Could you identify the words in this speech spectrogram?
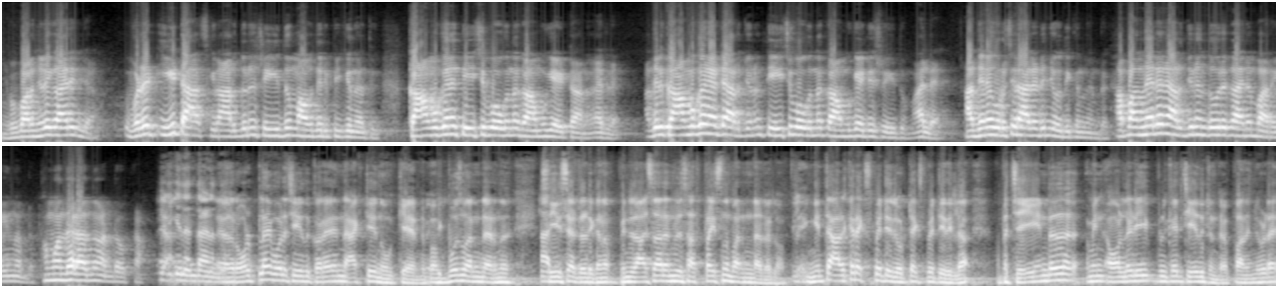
ഇപ്പൊ പറഞ്ഞിട്ട് കാര്യമില്ല. ഇവിടെ ഈ ടാസ്കിൽ അർജുനും ശ്രീതും അവതരിപ്പിക്കുന്നത് കാമുകനെ തേച്ചു പോകുന്ന കാമുകയായിട്ടാണ് അല്ലേ? അതിൽ കാമുകനായിട്ട് അർജുനും തേച്ചു പോകുന്ന കാമുകയായിട്ട് ശ്രീതും അല്ലെ? അതിനെ കുറിച്ച് ആരോടും ചോദിക്കുന്നുണ്ട്. അപ്പൊ അന്നേരം അർജുൻ എന്തോ ഒരു കാര്യം പറയുന്നുണ്ട്. നമ്മൾ എന്തായാലും ഒന്ന് റോൾ പ്ലേ പോലെ ചെയ്ത് കുറെ ആക്ട് ചെയ്ത് നോക്കിയായിരുന്നു. ഇപ്പൊ ബിഗ് ബോസ് പറഞ്ഞിട്ടുണ്ടായിരുന്നു സീരിയസ് ആയിട്ട് എടുക്കണം. പിന്നെ രാജ് സാർ എന്നൊരു സർപ്രൈസ് എന്ന് പറഞ്ഞിട്ടുണ്ടായിരുന്നല്ലോ. ഇങ്ങനത്തെ ആൾക്കാർ എക്സ്പെക്ട് ചെയ്തില്ല ഒട്ടും എക്സ്പെക്ട് ചെയ്തില്ല. അപ്പൊ ചെയ്യേണ്ടത് ഐ മീൻ ഓൾറെഡി പുള്ളിക്കാർ ചെയ്തിട്ടുണ്ട്. അപ്പൊ അതിന്റെ കൂടെ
